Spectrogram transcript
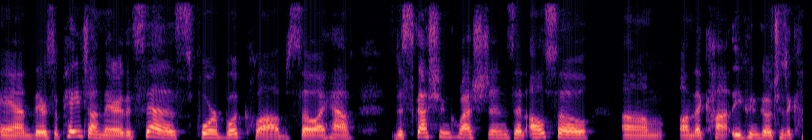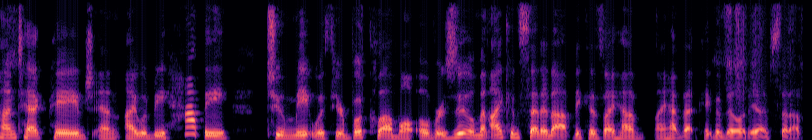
And there's a page on there that says for book clubs. So I have discussion questions and also um, on the con- you can go to the contact page and I would be happy to meet with your book club over Zoom and I can set it up because I have I have that capability. I've set up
